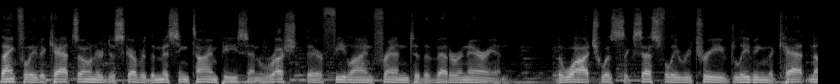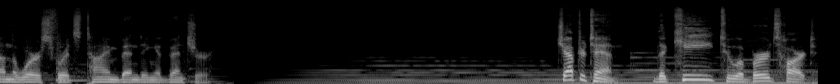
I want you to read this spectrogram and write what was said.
Thankfully, the cat's owner discovered the missing timepiece and rushed their feline friend to the veterinarian. The watch was successfully retrieved, leaving the cat none the worse for its time-bending adventure. Chapter 10 The Key to a Bird's Heart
